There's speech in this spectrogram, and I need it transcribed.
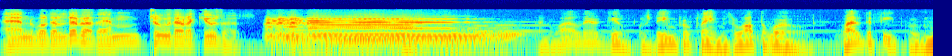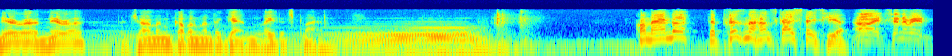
and will deliver them to their accusers. And while their guilt was being proclaimed throughout the world, while defeat grew nearer and nearer, the German government again laid its plans. Commander, the prisoner Hans Geister is here. All right, send him in.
